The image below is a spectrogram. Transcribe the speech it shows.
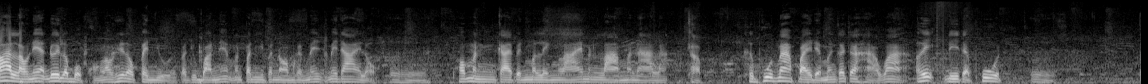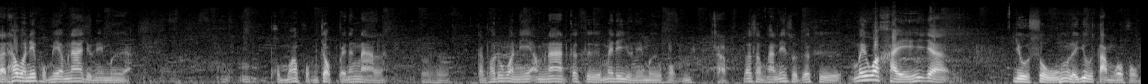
บ้านเราเนี่ยด้วยระบบของเราที่เราเป็นอยู่ปัจจุบันเนี่ยมันปณีประนอมกันไม่ไม่ได้หรอก อืมเพราะมันกลายเป็นมะเร็งร้ายมันลามมานานแล้วครับ คือพูดมากไปเดี๋ยวมันก็จะหาว่า เฮ้ย ดีแต่พูด อืมแต่ถ้าวันนี้ผมมีอำนาจอยู่ในมืออะผมว่าผมจบไปตั้งนานแล้วอือฮึแต่เพราะทุกวันนี้อำนาจก็คือไม่ได้อยู่ในมือผม ครับ แล้วสำคัญที่สุดก็คือ ไม่ว่าใครที่จะอยู่สูงหรืออยู่ต่ำกว่าผม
